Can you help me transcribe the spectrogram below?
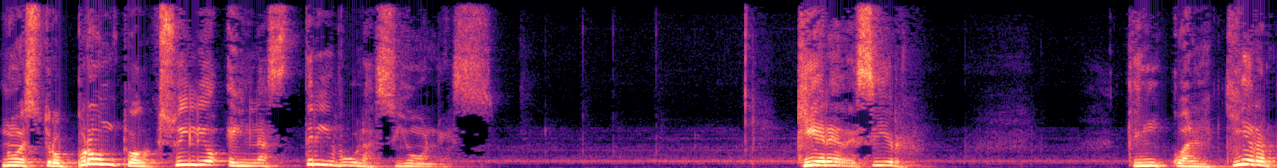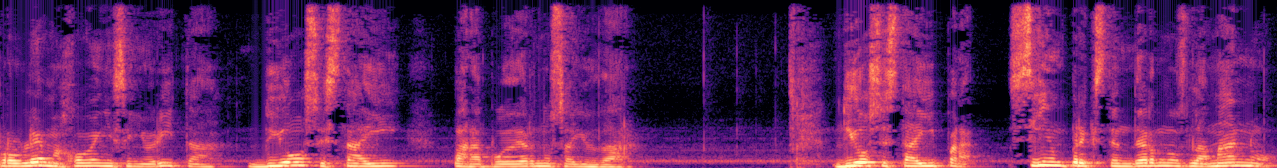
nuestro pronto auxilio en las tribulaciones. Quiere decir que en cualquier problema, joven y señorita, Dios está ahí para podernos ayudar. Dios está ahí para siempre extendernos la mano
